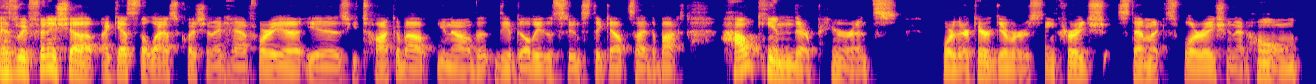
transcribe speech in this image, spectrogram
As we finish up, I guess the last question I'd have for you is you talk about, you know, the, the ability of the students to think outside the box. How can their parents or their caregivers encourage STEM exploration at home,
